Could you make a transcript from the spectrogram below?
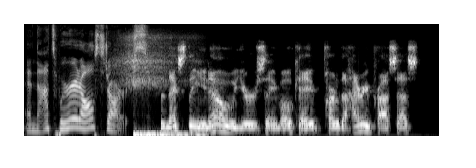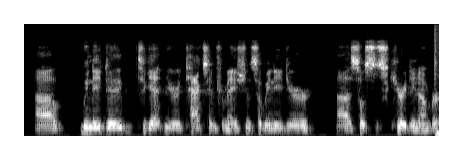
and that's where it all starts. The next thing you know, you're saying, okay, part of the hiring process, uh, we need to, to get your tax information. So we need your uh, social security number.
